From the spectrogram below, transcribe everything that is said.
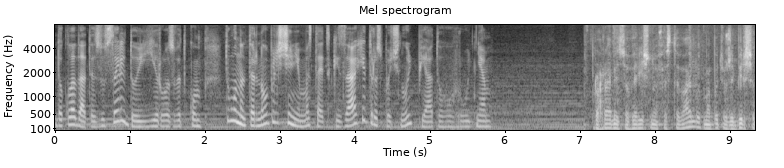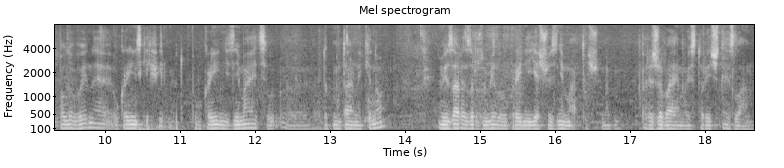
докладати зусиль до її розвитку. Тому на Тернопільщині мистецький захід розпочнуть 5 грудня. В програмі цьогорічного фестивалю, мабуть, вже більше половини українських фільмів. Тобто в Україні знімається е, документальне кіно. Ну і зараз зрозуміло, в Україні є що знімати, що ми переживаємо історичний злам.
